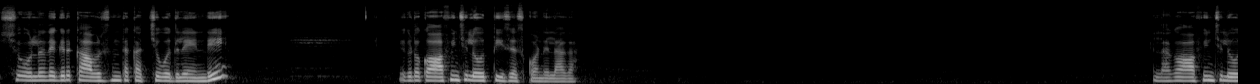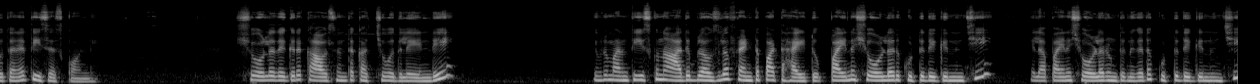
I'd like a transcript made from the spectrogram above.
షోల్డర్ దగ్గర కావాల్సినంత ఖర్చు వదిలేయండి. ఇక్కడ ఒక హాఫ్ ఇంచ్ లోతు తీసేసుకోండి ఇలాగా. ఇలాగ హాఫ్ ఇంచ్ లోతు అనేది తీసేసుకోండి. షోల్డర్ దగ్గర కావాల్సినంత ఖర్చు వదిలేయండి. ఇప్పుడు మనం తీసుకున్న ఆది బ్లౌజ్లో ఫ్రంట్ పార్ట్ హైట్ పైన షోల్డర్ కుట్టు దగ్గర నుంచి ఇలా పైన షోల్డర్ ఉంటుంది కదా కుట్టు దగ్గర నుంచి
